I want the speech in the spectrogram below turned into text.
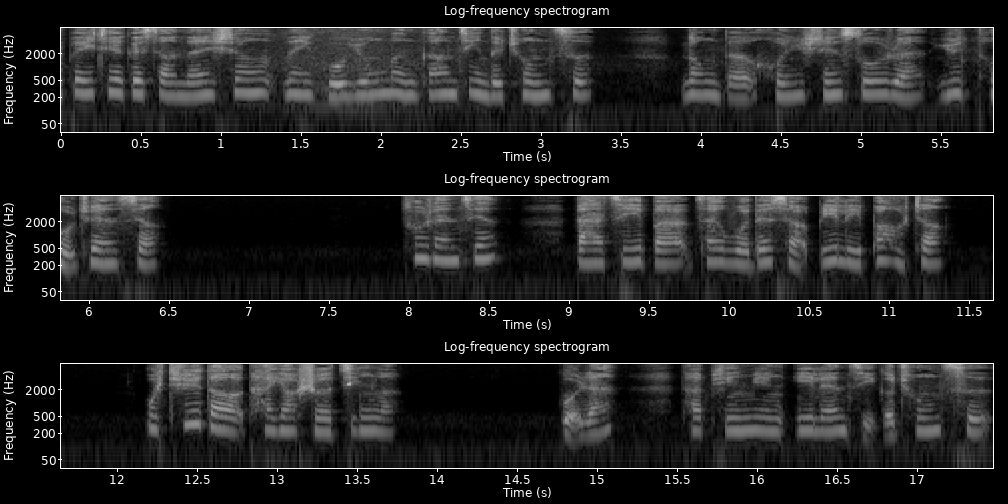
被这个小男生那股勇猛刚劲的冲刺，弄得浑身酥软、晕头转向。突然间，大鸡巴在我的小臂里暴涨，我知道他要射精了。果然，他拼命一连几个冲刺，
